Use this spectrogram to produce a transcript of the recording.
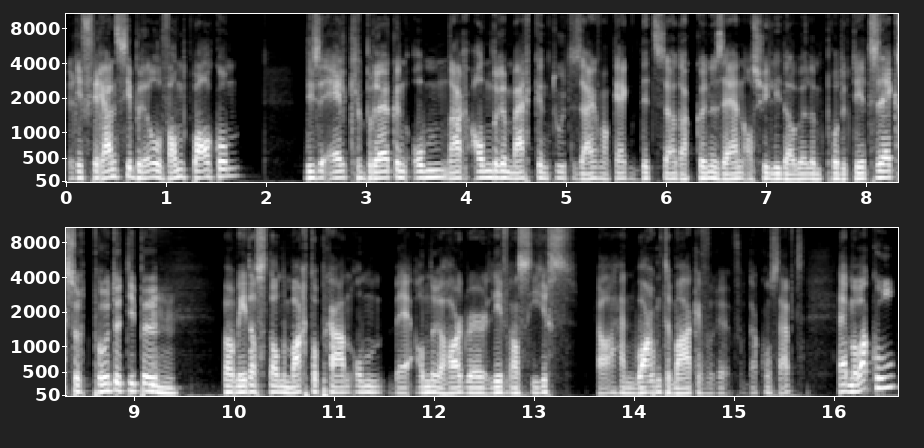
referentiebril van Qualcomm, die ze eigenlijk gebruiken om naar andere merken toe te zeggen van kijk, dit zou dat kunnen zijn als jullie dat willen produceren. Het is eigenlijk een soort prototype Mhm. waarmee dat ze dan de markt op gaan om bij andere hardware-leveranciers ja, hen warm te maken voor, eh, voor dat concept. Eh, maar wat cool,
